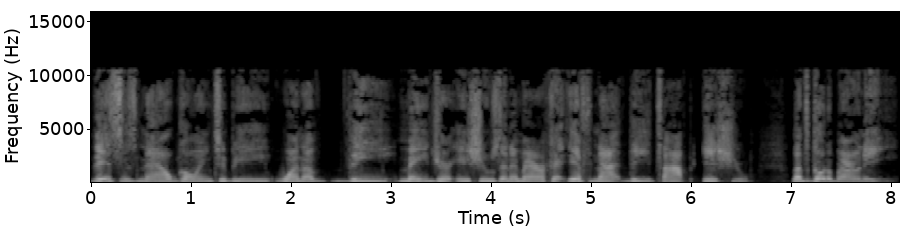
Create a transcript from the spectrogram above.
This is now going to be one of the major issues in America, if not the top issue. Let's go to Bernie.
